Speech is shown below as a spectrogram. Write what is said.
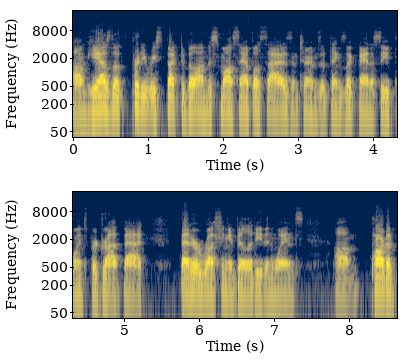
Um, he has looked pretty respectable on the small sample size in terms of things like fantasy points per drop back, better rushing ability than Wentz. Um, part of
